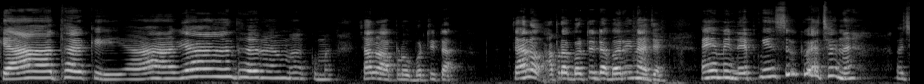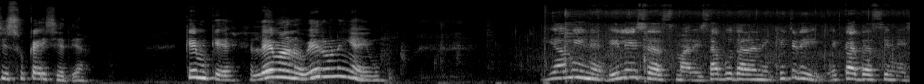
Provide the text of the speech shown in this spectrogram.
ક્યાં થકી આવ્યા ધર્મકમાં? ચાલો આપણો બટેટા, ચાલો આપણા બટેટા બરી ના જાય. અહીંયા મેં નેપકિન સૂક્યા છે ને પછી સુકાય છે ત્યાં. કેમ કે લેવાનું વેરું નહીં આવ્યું. યમી ને ડિલિશિયસ મારી સાબુદાણાની ખીચડી એકાદશીની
